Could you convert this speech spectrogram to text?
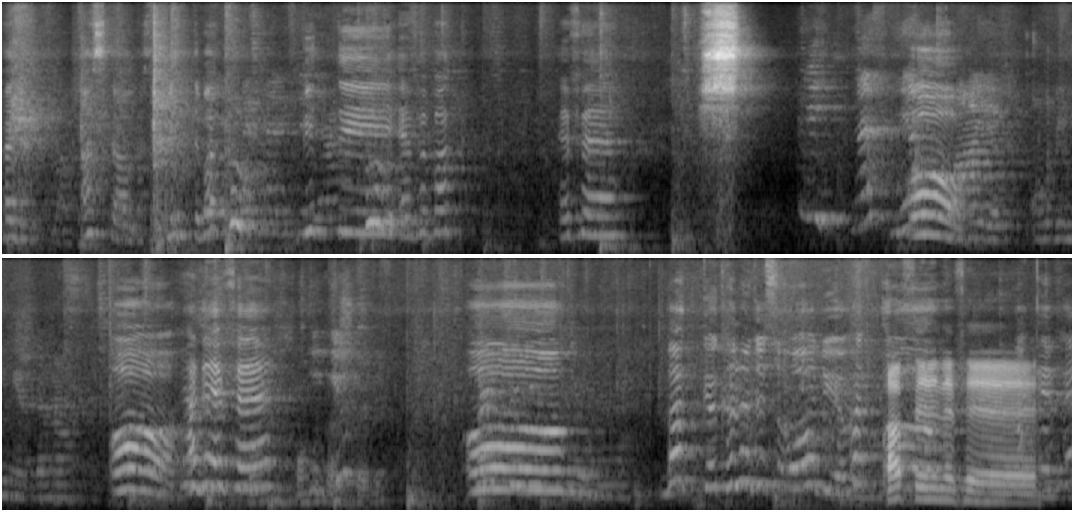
Hadi. Az kaldı. Bitti bak. Bitti. Efe bak. Efe. Şşt. O. Hayır, onu bilmiyor demez. O. Hadi Efe. Onu da söyle. O. Bak Gökhan hocası o diyor. Bak. o. Aferin Bak Efe. Efe.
